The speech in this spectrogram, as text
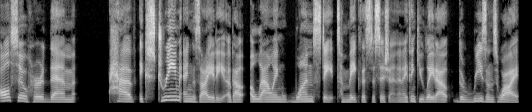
also heard them have extreme anxiety about allowing one state to make this decision. And I think you laid out the reasons why.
